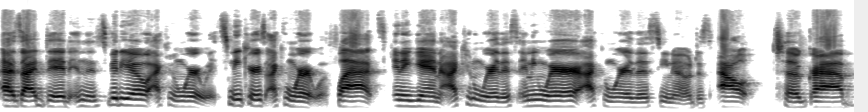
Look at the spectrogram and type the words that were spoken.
As I did in this video, I can wear it with sneakers, I can wear it with flats. And again, I can wear this anywhere. I can wear this, you know, just out to grab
